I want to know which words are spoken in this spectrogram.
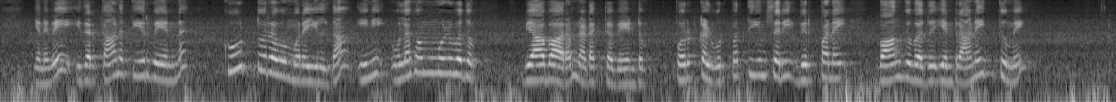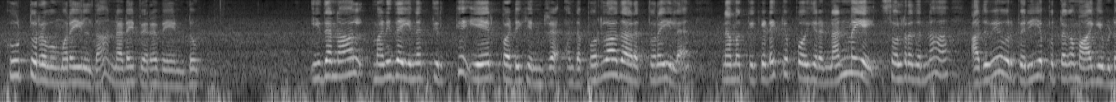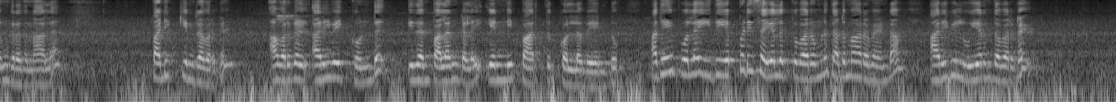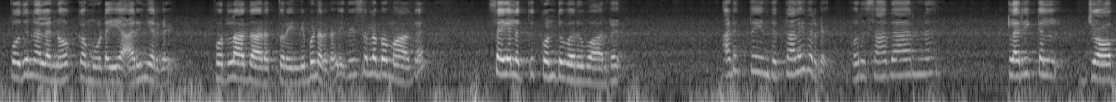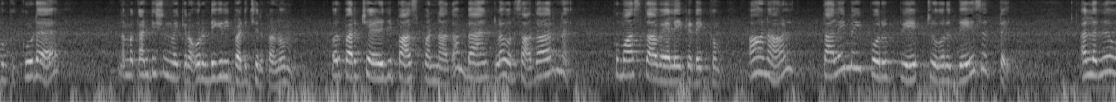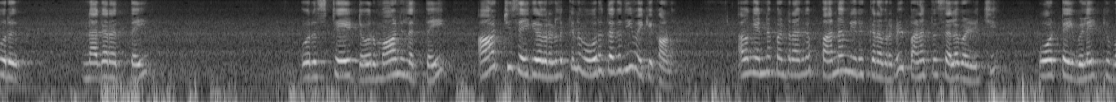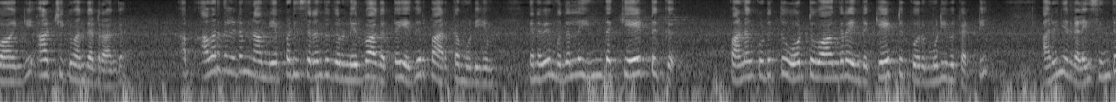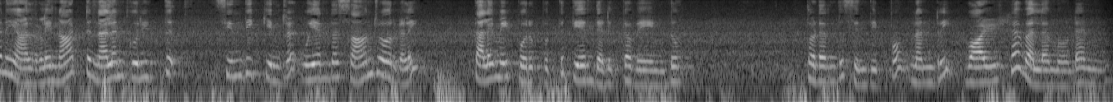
எனவே இதற்கான தீர்வு என்ன? கூட்டுறவு முறையில்தான் இனி உலகம் முழுவதும் வியாபாரம் நடக்க வேண்டும். பொருட்கள் உற்பத்தியும் சரி விற்பனை வாங்குவது என்ற அனைத்துமே கூட்டுறவு முறையில்தான் நடைபெற வேண்டும். இதனால் மனித இனத்திற்கு ஏற்படுகின்ற அந்த பொருளாதார துறையில் நமக்கு கிடைக்கப் போகிற நன்மையை சொல்கிறதுன்னா அதுவே ஒரு பெரிய புத்தகம் ஆகிவிடுங்கிறதுனால படிக்கின்றவர்கள் அவர்கள் அறிவை கொண்டு இதன் பலன்களை எண்ணி பார்த்து கொள்ள வேண்டும். அதே போல் இது எப்படி செயலுக்கு வரும்னு தடுமாற வேண்டாம். அறிவில் உயர்ந்தவர்கள் பொதுநல நோக்கமுடைய அறிஞர்கள் பொருளாதாரத்துறை நிபுணர்கள் இதை சுலபமாக செயலுக்கு கொண்டு வருவார்கள். அடுத்து இந்த தலைவர்கள் ஒரு சாதாரண கிளரிக்கல் ஜாபுக்கு கூட நம்ம கண்டிஷன் வைக்கிறோம். ஒரு டிகிரி படிச்சிருக்கணும். ஒரு பரீட்சை எழுதி பாஸ் பண்ணால் தான் பேங்க்கில் ஒரு சாதாரண குமாஸ்தா வேலை கிடைக்கும். ஆனால் தலைமை பொறுப்பேற்று ஒரு தேசத்தை அல்லது ஒரு நகரத்தை ஒரு ஸ்டேட் ஒரு மாநிலத்தை ஆட்சி செய்கிறவர்களுக்கு நம்ம ஒரு தகுதியும் வைக்க காணும். அவங்க என்ன பண்ணுறாங்க பணம் இருக்கிறவர்கள் பணத்தை செலவழித்து ஓட்டை விலைக்கு வாங்கி ஆட்சிக்கு வந்துடுறாங்க. அப் அவர்களிடம் நாம் எப்படி சிறந்ததொரு நிர்வாகத்தை எதிர்பார்க்க முடியும்? எனவே முதல்ல இந்த கேட்டுக்கு பணம் கொடுத்து ஓட்டு வாங்குகிற இந்த கேட்டுக்கு ஒரு முடிவு கட்டி அறிஞர்களை சிந்தனையாளர்களை நாட்டு நலன் குறித்து சிந்திக்கின்ற உயர்ந்த சான்றோர்களை தலைமை பொறுப்புக்கு தேர்ந்தெடுக்க வேண்டும். தொடர்ந்து சிந்திப்போம். நன்றி. வாழ்க வளமுடன்.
